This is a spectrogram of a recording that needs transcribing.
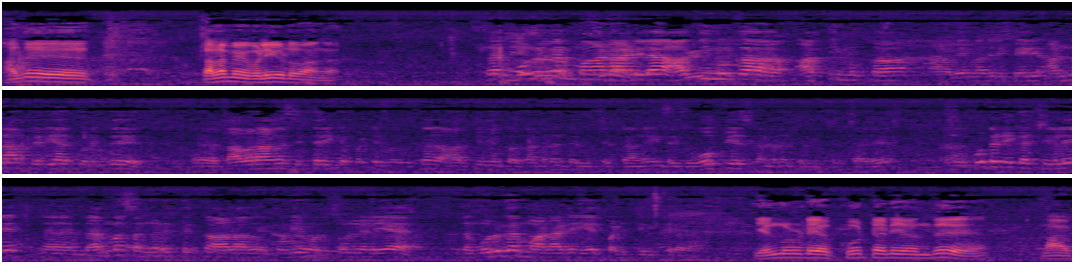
அது தலைமை வெளியிடுவாங்க. சார் முருகர் மாநாடுல அதிமுக அதிமுக அதே மாதிரி பெரிய- அண்ணா பெரியார் குறித்து தவறாக சித்தரிக்கப்பட்டிருப்பதற்கு அதிமுக கண்டனம் தெரிவிச்சிருக்காங்க. இன்றைக்கு ஓபிஎஸ் கண்டனம் தெரிவிச்சிருக்காரு. கூட்டணி கட்சிகளே தர்ம சங்கடத்திற்கு ஆளாகக்கூடிய ஒரு சூழ்நிலையை இந்த முருகர் மாநாடு ஏற்படுத்தி இருக்கிறார் எங்களுடைய கூட்டணி வந்து நான்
